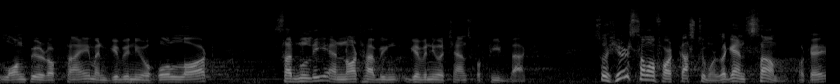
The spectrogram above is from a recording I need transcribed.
long period of time and given you a whole lot suddenly and not having given you a chance for feedback. So here's some of our customers. Again, some, okay?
